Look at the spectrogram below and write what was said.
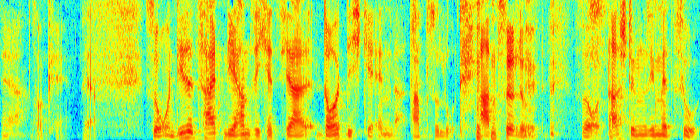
Ja, okay. Ja. So, und diese Zeiten, die haben sich jetzt ja deutlich geändert. Absolut. Absolut. So, da stimmen Sie mir zu.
